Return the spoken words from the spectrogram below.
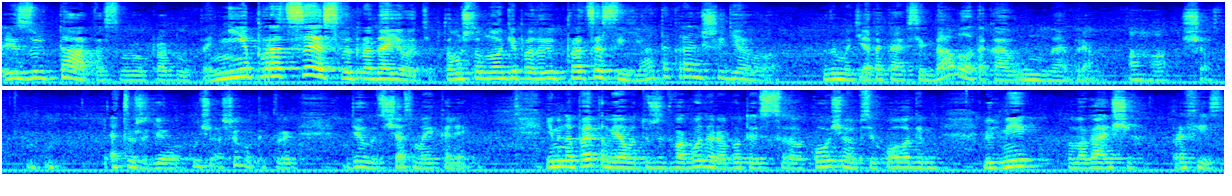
результата своего продукта. Не процесс вы продаете, потому что многие продают процессы. Я так раньше делала. Вы думаете, я такая всегда была такая умная прям? Ага, сейчас. Я тоже делала кучу ошибок, которые делают сейчас мои коллеги. Именно поэтому я вот уже два года работаю с коучами, психологами, людьми, помогающих профессий.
